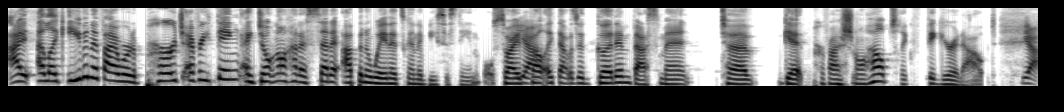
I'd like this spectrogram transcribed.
I, I like even if I were to purge everything, I don't know how to set it up in a way that's going to be sustainable. So I Yeah. felt like that was a good investment to get professional help to like figure it out. Yeah.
